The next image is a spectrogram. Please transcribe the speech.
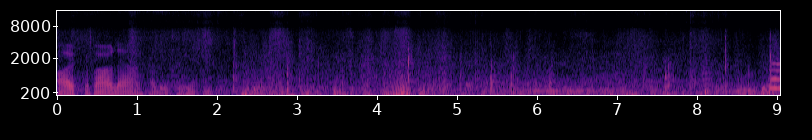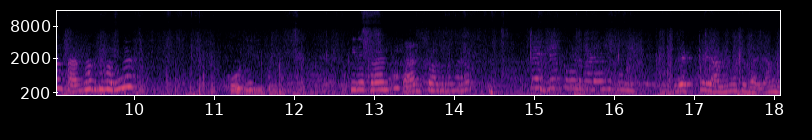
ਆ ਇੱਕ ਫਾਹ ਲੈ ਆਹ ਸਾਡੇ ਇੱਥੇ ਵੀ ਆਪਣੇ। ਪੈਂਟ ਸ਼ਰਟ ਦਿਖਾ ਦੂੰਗੇ ਕੀ ਦੇਖ ਰਹੇ ਆਂਟੀ ਪੈਂਟ ਸ਼ਰਟ ਦਿਖਾਓ ਭੇਜੋ ਕੌਣ ਬੜਾ ਨਹੀਂ ਦੇਖ ਕੇ ਜਾਣੀ ਤੇ ਲੈ ਜਾਣਾ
